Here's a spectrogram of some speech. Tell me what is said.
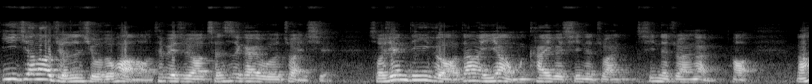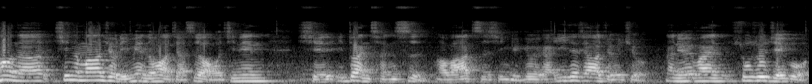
一加到九十九的话哈，特别重要，程式该如何撰写？首先第一个啊，当然一样，我们开一个新的专新的专案好，然后呢，新的 module 里面的话，假设啊，我今天。写一段程式，好，把它执行给各位看，一再加到九十九，那你会发现输出结果，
